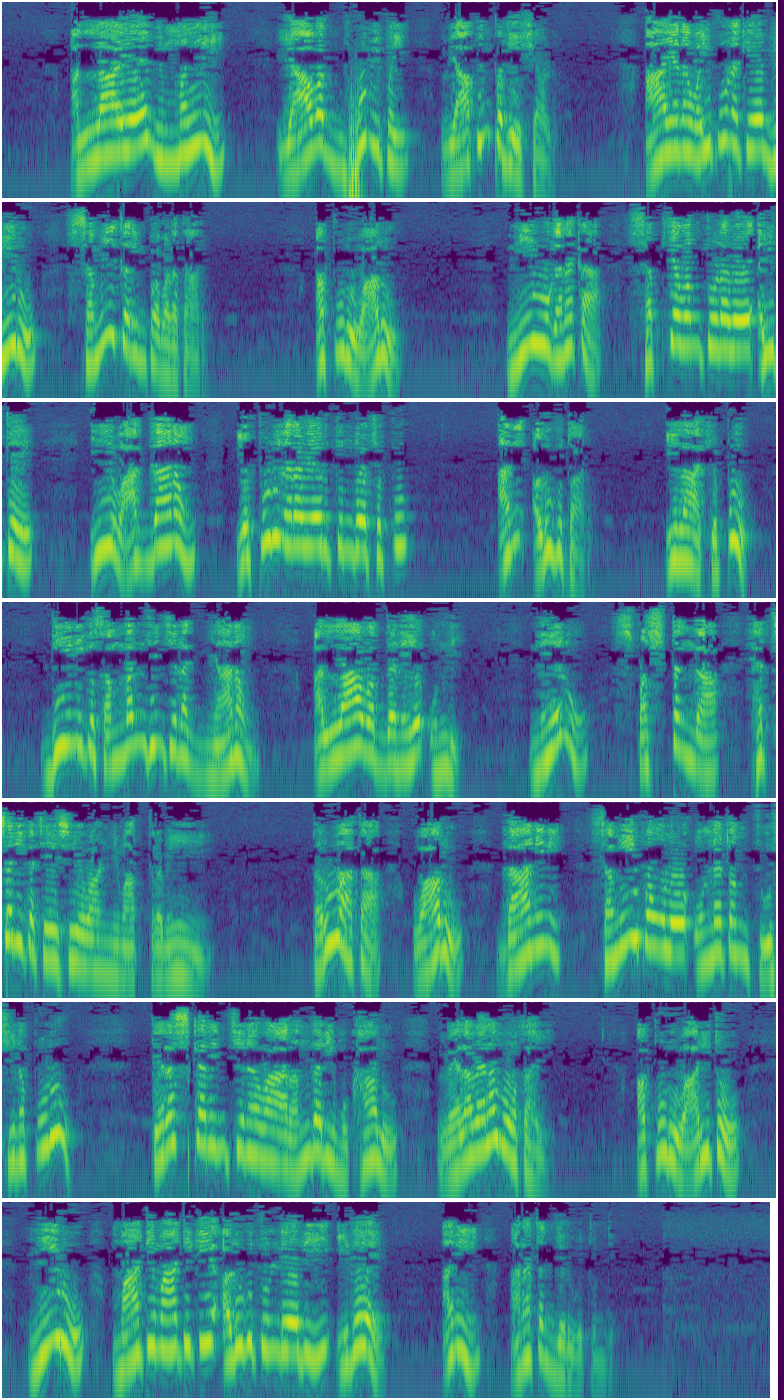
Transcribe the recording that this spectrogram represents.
అల్లాయే మిమ్మల్ని యావత్ భూమిపై వ్యాపింపజేశాడు. ఆయన వైపునకే మీరు సమీకరింపబడతారు. అప్పుడు వారు నీవు గనక సత్యవంతుడవే అయితే ఈ వాగ్దానం ఎప్పుడు నెరవేరుతుందో చెప్పు అని అడుగుతారు. ఇలా చెప్పు దీనికి సంబంధించిన జ్ఞానం అల్లా వద్దనే ఉంది. నేను స్పష్టంగా హెచ్చరిక చేసేవాణ్ణి మాత్రమే. తరువాత వారు దానిని సమీపంలో ఉండటం చూసినప్పుడు తిరస్కరించిన వారందరి ముఖాలు వెలవెలబోతాయి. అప్పుడు వారితో మీరు మాటిమాటికి అడుగుతుండేది ఇదే అని అనటం జరుగుతుంది.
